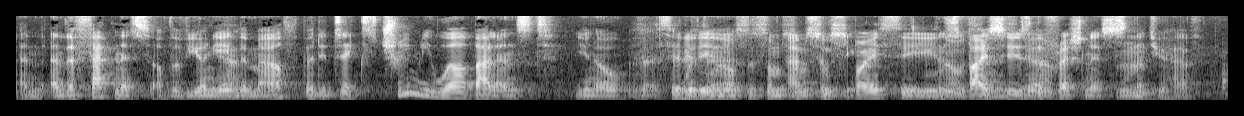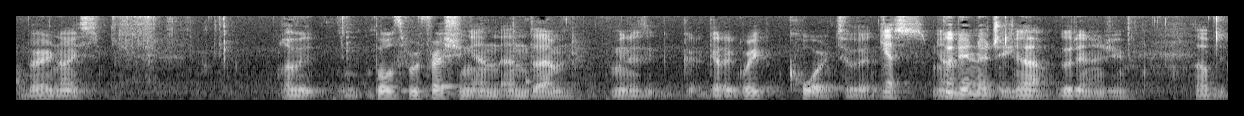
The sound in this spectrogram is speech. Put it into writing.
and, and the fatness of the Viognier Yeah. in the mouth, but it's extremely well balanced. You know, The acidity and also some- some- some spicy the notes in it, spices, the freshness Mm. that you have. Very nice. Both refreshing and and um, I mean, it's got a great core to it. Yes, Yeah. good energy. Yeah, good energy. Lovely.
